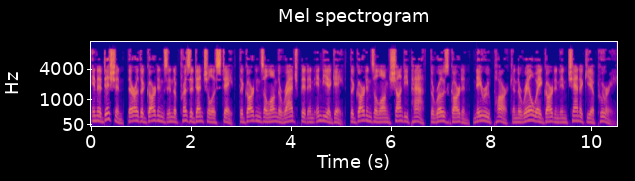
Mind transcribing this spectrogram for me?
In addition, there are the gardens in the Presidential Estate, the gardens along the Rajpath and India Gate, the gardens along Shanti Path, the Rose Garden, Nehru Park and the Railway Garden in Chanakya Puri.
